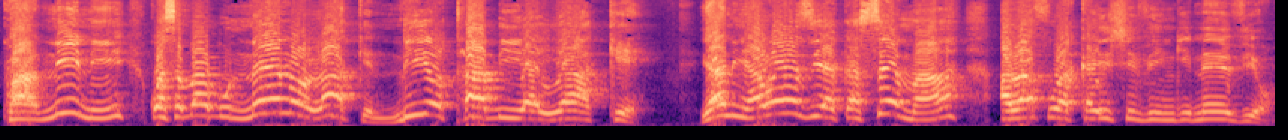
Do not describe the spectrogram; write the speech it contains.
Kwa nini? Kwa sababu neno lake ndiyo tabia yake yaani hawezi akasema alafu akaishi vinginevyo.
